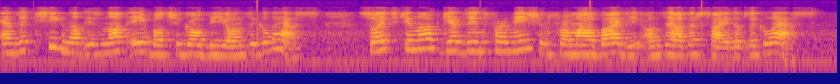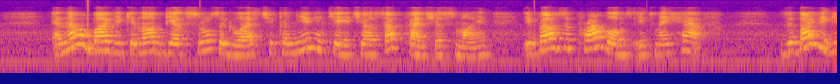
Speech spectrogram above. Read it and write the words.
and the signal is not able to go beyond the glass, so it cannot get the information from our body on the other side of the glass and our body cannot get through the glass to communicate to our subconscious mind about the problems it may have. The body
